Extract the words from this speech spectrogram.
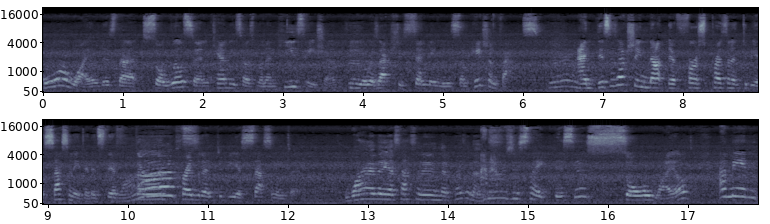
more wild is that so Wilson, Candy's husband, and he's Haitian. He Mhm. was actually sending me some Haitian facts. Mm. And this is actually not their first president to be assassinated. It's their What? third president to be assassinated. Why are they assassinating their president? And I was just like, this is so wild. I mean,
